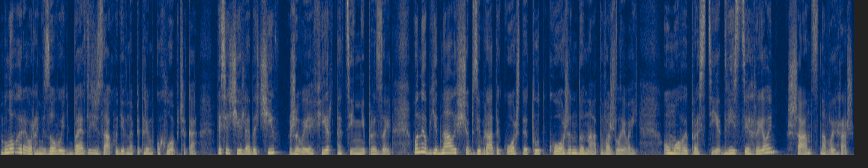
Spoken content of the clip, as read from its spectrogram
Блогери організовують безліч заходів на підтримку хлопчика, тисячі глядачів, живий ефір та цінні призи. Вони об'єднались, щоб зібрати кошти. Тут кожен донат важливий. Умови прості: 200 гривень шанс на виграш.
